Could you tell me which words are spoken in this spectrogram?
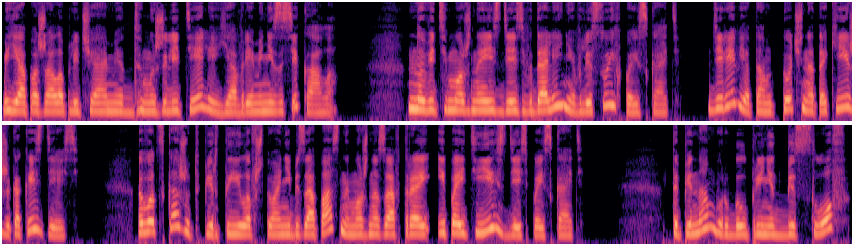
Я пожала плечами, да мы же летели, я время не засекала. Но ведь можно и здесь, в долине, в лесу их поискать. Деревья там точно такие же, как и здесь. Вот скажут Пиртыилов, что они безопасны, можно завтра и пойти их здесь поискать. Топинамбур был принят без слов,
